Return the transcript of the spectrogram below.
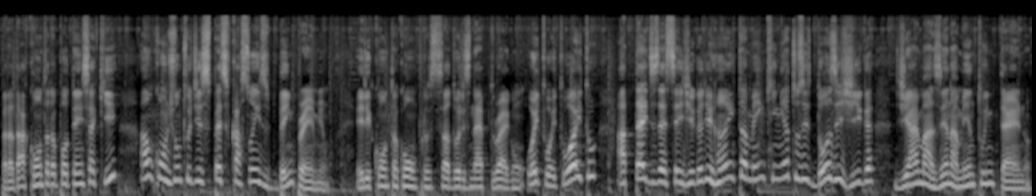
Para dar conta da potência aqui, há um conjunto de especificações bem premium. Ele conta com o processador Snapdragon 888, até 16 GB de RAM e também 512 GB de armazenamento interno.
